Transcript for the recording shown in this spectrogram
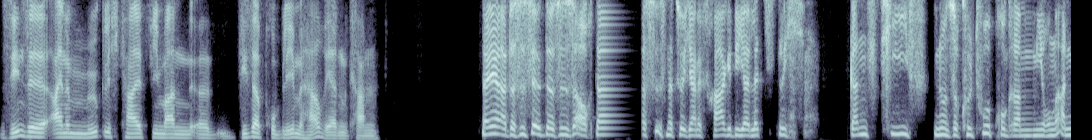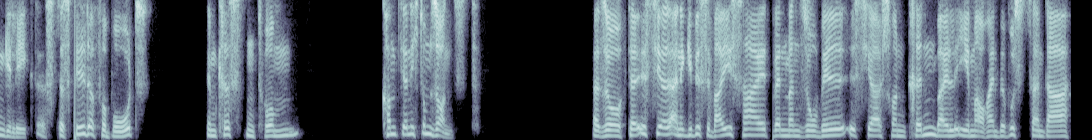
Sehen Sie eine Möglichkeit, wie man äh, dieser Probleme Herr werden kann? Naja, das ist, das ist auch, das ist natürlich eine Frage, die ja letztlich ganz tief in unsere Kulturprogrammierung angelegt ist. Das Bilderverbot im Christentum kommt ja nicht umsonst. Also da ist ja eine gewisse Weisheit, wenn man so will, ist ja schon drin, weil eben auch ein Bewusstsein da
